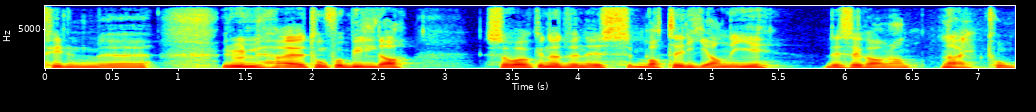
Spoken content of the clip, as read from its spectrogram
filmrull, eh, tom for bilder, så var jo ikke nødvendigvis batteriene i disse kameraene Nei. tom.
